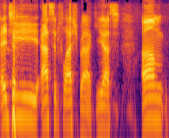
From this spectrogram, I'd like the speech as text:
Edgy acid flashback. Yes. Um,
